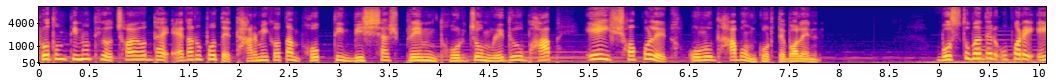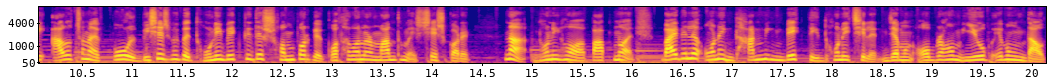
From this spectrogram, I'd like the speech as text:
প্রথম তিমথিও ছয় অধ্যায় এগারো পথে ধার্মিকতা, ভক্তি, বিশ্বাস, প্রেম, ধৈর্য, মৃদু ভাব এই সকলের অনুধাবন করতে বলেন। বস্তুবাদের উপরে এই আলোচনায় পোল বিশেষভাবে ধনী ব্যক্তিদের সম্পর্কে কথা বলার মাধ্যমে শেষ করেন। না, ধনী হওয়া পাপ নয়। বাইবেলে অনেক ধার্মিক ব্যক্তি ধনী ছিলেন, যেমন অব্রাহম ইউব এবং দাউদ।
